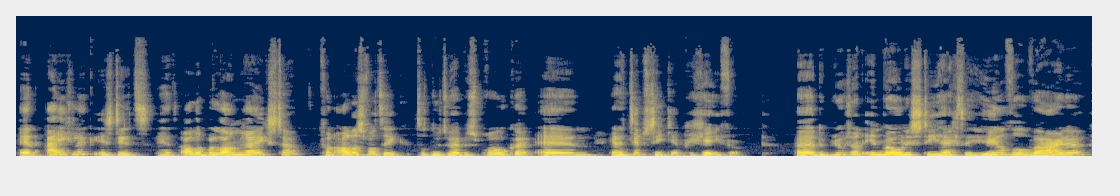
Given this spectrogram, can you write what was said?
En eigenlijk is dit het allerbelangrijkste van alles wat ik tot nu toe heb besproken en ja, de tips die ik heb gegeven. Uh, de Blue Zone inwoners die hechten heel veel waarde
